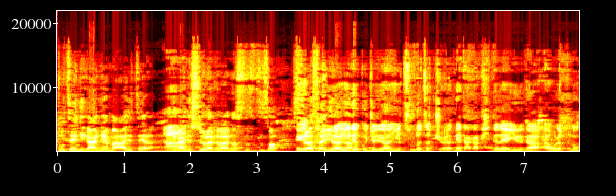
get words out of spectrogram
多摘人家一眼嘛，也就摘了，啊人家就算了，对伐？侬至至少对实了实意了。搿现在感觉就像伊做了只局，拿大家骗得来以后呢，挨下来拨侬，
